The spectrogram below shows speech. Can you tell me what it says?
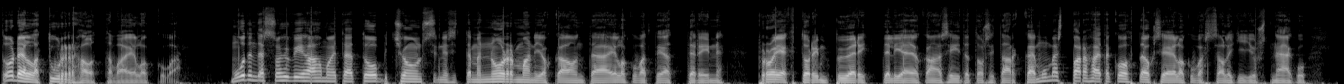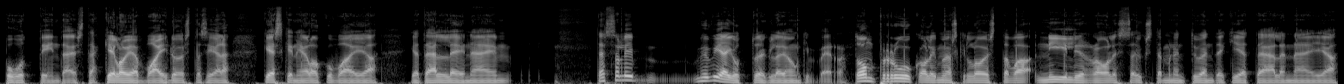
todella turhauttava elokuva. Muuten tässä on hyviä hahmoja tämä Toby Jonesin ja sitten tämä Norman, joka on tämä elokuvateatterin projektorin pyörittelijä, joka on siitä tosi tarkka. Ja mun mielestä parhaita kohtauksia elokuvassa olikin just nämä, kun puhuttiin tästä kelojen vaihdoista siellä kesken elokuvaa ja, ja tälleen näin. Tässä oli hyviä juttuja kyllä jonkin verran. Tom Brook oli myöskin loistava Neilin roolissa yksi tämmöinen työntekijä täällä näin, ja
